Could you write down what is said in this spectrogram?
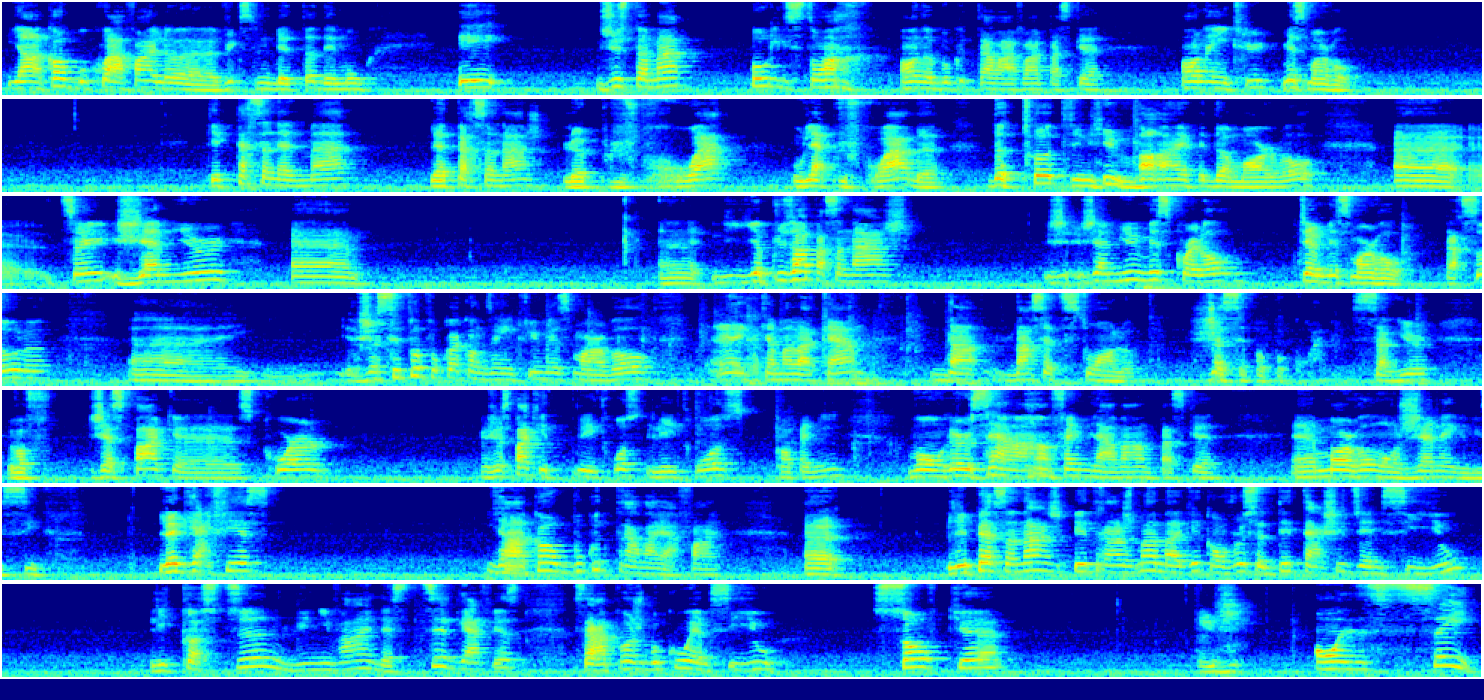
il y a encore beaucoup à faire là, vu que c'est une bêta démo. Et justement, pour l'histoire, on a beaucoup de travail à faire parce que on a inclus Miss Marvel, qui est personnellement le personnage le plus froid ou la plus froide de tout l'univers de Marvel. Euh, tu sais, j'aime mieux. Euh, euh, il y a plusieurs personnages. J'aime mieux Miss Cradle que Miss Marvel. Perso, là. je sais pas pourquoi on a inclus Miss Marvel, Kamala Khan, dans, dans cette histoire-là. Je sais pas pourquoi. Sérieux. J'espère que Square. J'espère que les, trois, les trois compagnies vont réussir à enfin la vendre parce que euh, Marvel n'ont jamais réussi. Le graphisme, il y a encore beaucoup de travail à faire. Euh, les personnages, étrangement, malgré qu'on veut se détacher du MCU, les costumes, l'univers, le style graphiste, ça rapproche beaucoup MCU. Sauf que on le sait.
